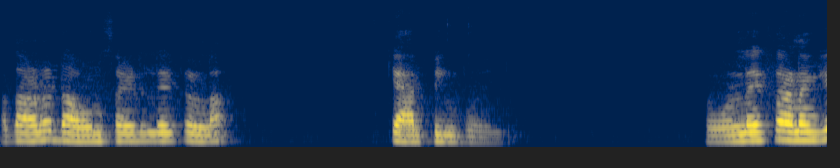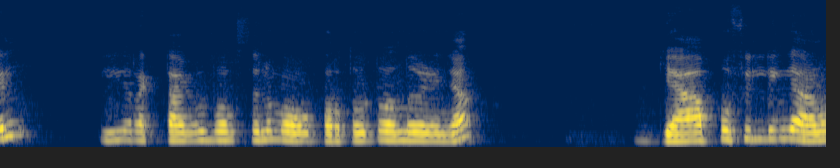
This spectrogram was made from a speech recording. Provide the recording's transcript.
അതാണ് ഡൗൺ സൈഡിലേക്കുള്ള സ്കാൽപ്പിംഗ് പോയിന്റ്. മുകളിലേക്കാണെങ്കിൽ ഈ റെക്ടാങ്കിൾ ബോക്സിന് പുറത്തോട്ട് വന്നു കഴിഞ്ഞാൽ ഗ്യാപ്പ് ഫില്ലിംഗ് ആണ്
